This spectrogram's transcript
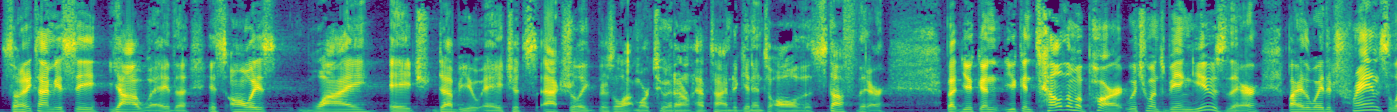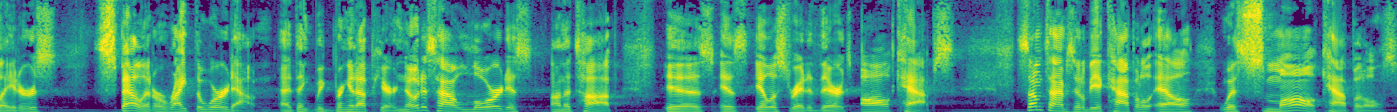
So anytime you see Yahweh, the, it's always Y H W H. It's actually, there's a lot more to it. I don't have time to get into all of the stuff there. But you can, you can tell them apart, which one's being used there, by the way the translators spell it or write the word out. I think we bring it up here. Notice how Lord is on the top is, is illustrated there. It's all caps. Sometimes it'll be a capital L with small capitals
